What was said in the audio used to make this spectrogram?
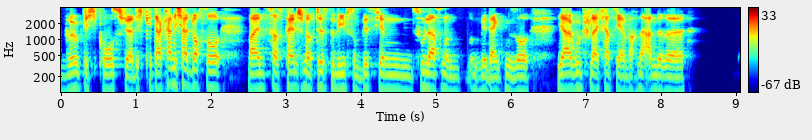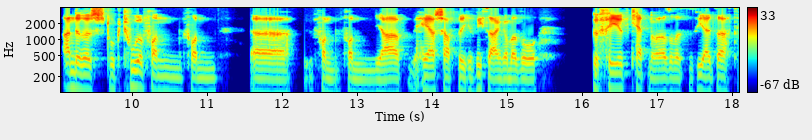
wirklich groß stört. Ich, da kann ich halt doch so mein Suspension of Disbelief so ein bisschen zulassen und, und mir denken so, ja gut, vielleicht hat sie einfach eine andere, andere Struktur von, von äh, von, von ja, Herrschaft, will ich jetzt nicht sagen, aber so Befehlsketten oder sowas, dass sie halt sagt,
